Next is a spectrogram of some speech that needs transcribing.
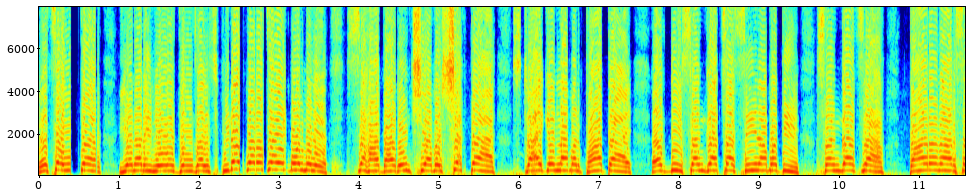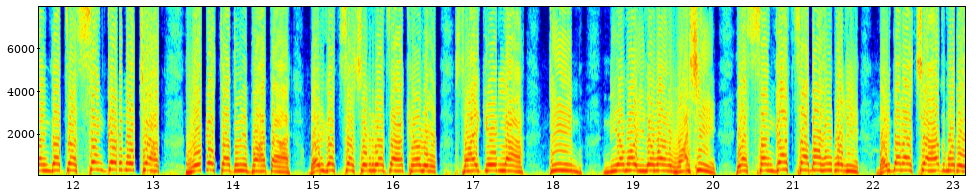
याचं उत्तर येणारी वेळ देऊन जाईल. स्पीडअप करायचा एक बॉलमध्ये. सहा धावांची आवश्यकता. स्ट्राईक एंडला आपण पाहताय. अगदी संघाचा सेनापती संघाचा तारणार संघाचा संकट मोचाक योगेशचा तुम्ही पाहताय. भरगतचा शरीराचा खेळाडू स्ट्रायकेला टीम नियम इलेव्हन वाशी या संघाचा बाहुबली मैदानाच्या आतमध्ये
